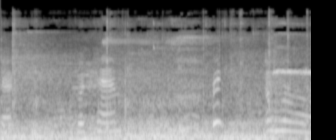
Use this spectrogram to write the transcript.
Jack. Good Cam. Quick. Oh.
